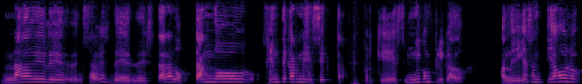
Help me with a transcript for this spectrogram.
Nada de, de- ¿sabes? De, de estar adoptando gente carne de secta, porque es muy complicado. Cuando llegué a Santiago lo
